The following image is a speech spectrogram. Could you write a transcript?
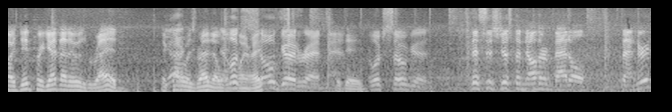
So I did forget that it was red. The car was red at one point, right? It looks so good red, man. It did. It looks so good. This is just another metal fender.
